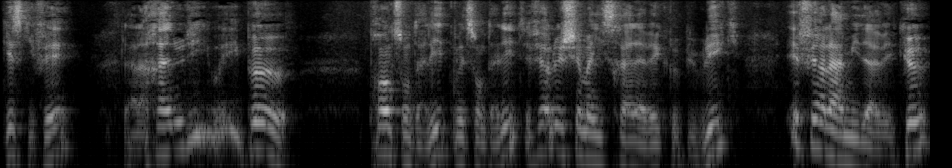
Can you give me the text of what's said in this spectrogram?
Qu'est-ce qu'il fait? La lacha nous dit, oui, il peut prendre son talit, mettre son talit, et faire le schéma Israël avec le public, et faire la Hamida avec eux.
